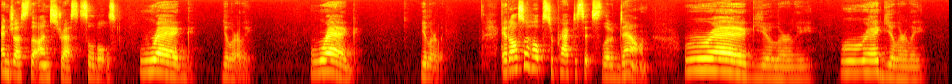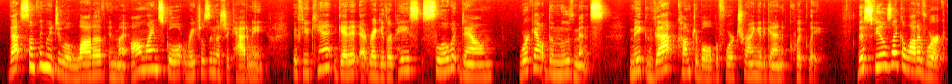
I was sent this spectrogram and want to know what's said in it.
and just the unstressed syllables. Regularly. Regularly. It also helps to practice it slowed down. Regularly. Regularly. That's something we do a lot of in my online school, Rachel's English Academy. If you can't get it at regular pace, slow it down, work out the movements, make that comfortable before trying it again quickly. This feels like a lot of work,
